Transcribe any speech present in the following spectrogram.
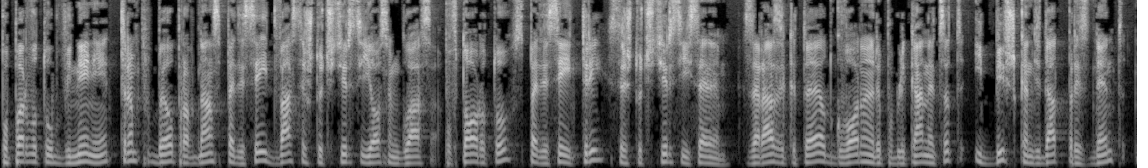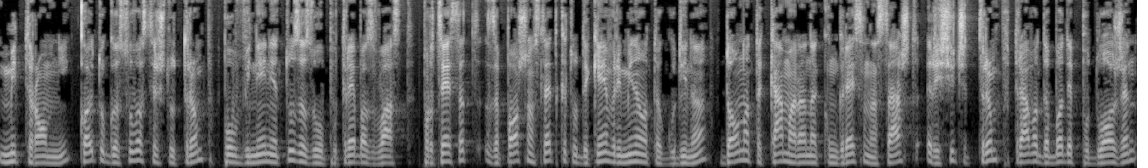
По първото обвинение Тръмп бе оправдан с 52 срещу 48 гласа, по второто с 53 срещу 47. За разликата е отговорен републиканецът и бивш кандидат президент Мит Ромни, който гласува срещу Тръмп по обвинението за злоупотреба с власт. Процесът започна след като декември миналата година долната камера на Конгреса на САЩ реши, че Тръмп трябва да бъде подложен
